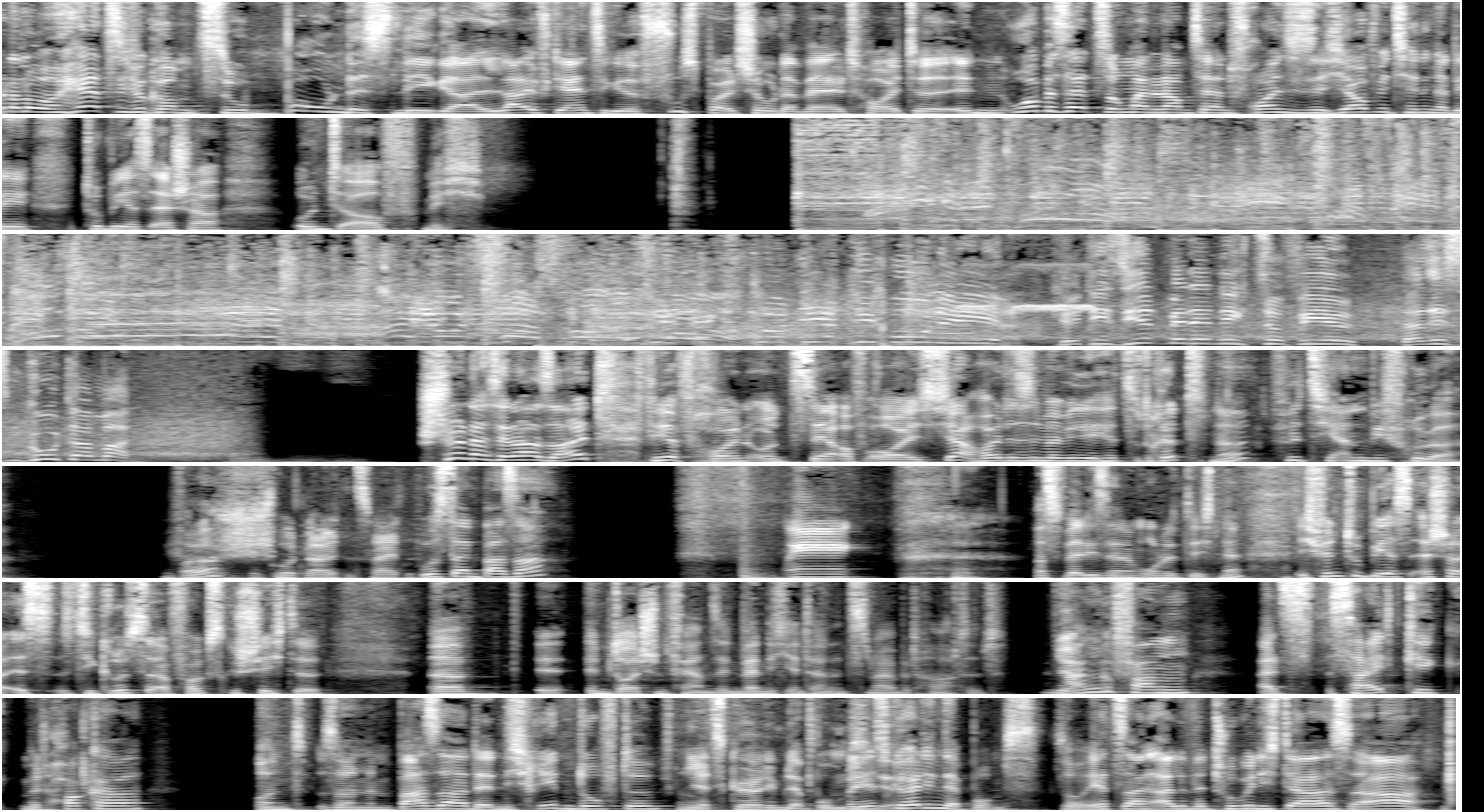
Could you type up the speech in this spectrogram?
und hallo, herzlich willkommen zu Bundesliga live, die einzige Fußballshow der Welt. Heute in Urbesetzung, meine Damen und Herren. Freuen Sie sich auf Etienne Tobias Escher und auf mich. Kritisiert mir denn nicht so viel. Das ist ein guter Mann. Schön, dass ihr da seid. Wir freuen uns sehr auf euch. Ja, heute sind wir wieder hier zu dritt, ne? Fühlt sich an wie früher. Oder? Die guten alten Zeiten. Wo ist dein Buzzer? Was wäre die Sendung ohne dich, ne? Ich finde, Tobias Escher ist, ist die größte Erfolgsgeschichte äh, im deutschen Fernsehen, wenn nicht international betrachtet. Angefangen als Sidekick mit Hocker und so einem Buzzer, der nicht reden durfte. Und jetzt gehört ihm der Bums. Und jetzt hier. gehört ihm der Bums. So, jetzt sagen alle, wenn Tobi nicht da ist, ah,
